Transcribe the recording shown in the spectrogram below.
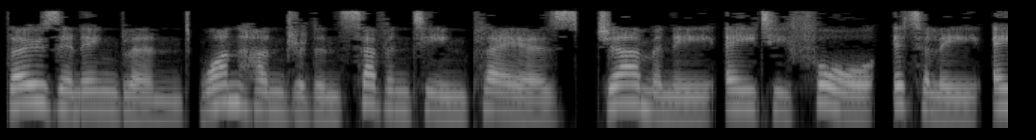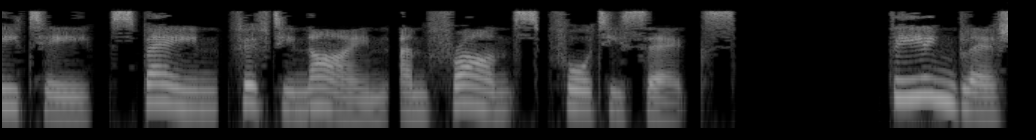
those in England 117 players, Germany 84, Italy 80, Spain 59, and France 46. The English,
